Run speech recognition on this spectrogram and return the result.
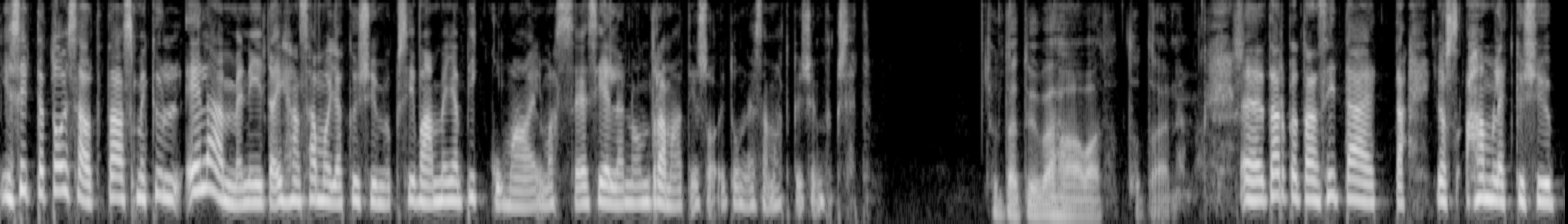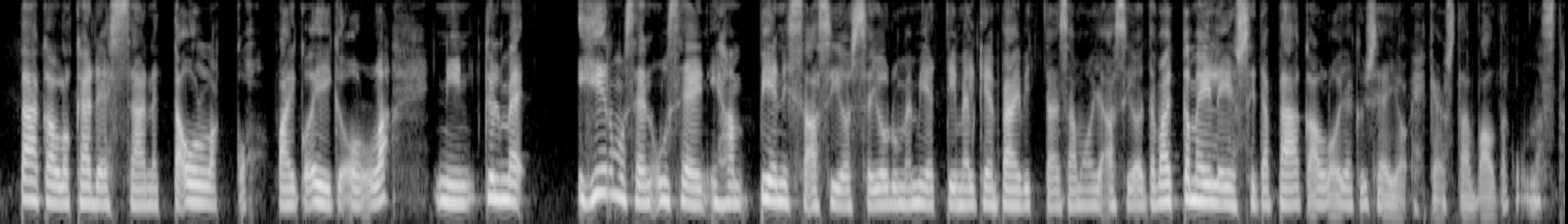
Ja sitten toisaalta taas me kyllä elämme niitä ihan samoja kysymyksiä, vaan meidän pikkumaailmassa ja siellä ne on dramatisoitu ne samat kysymykset. Sun täytyy vähän avata tuota enemmän. Tarkoitan sitä, että jos Hamlet kysyy pääkallo kädessään, että ollako vaiko eikö olla, niin kyllä me hirmuisen usein ihan pienissä asioissa joudumme miettimään melkein päivittäin samoja asioita, vaikka meillä ei ole sitä pääkalloa ja kyse ei ole ehkä jostain valtakunnasta.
